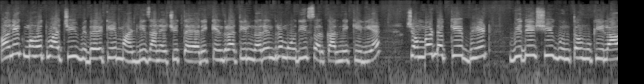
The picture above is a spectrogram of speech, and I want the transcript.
अनेक महत्वाची विधेयके मांडली जाण्याची तयारी केंद्रातील नरेंद्र मोदी सरकारने केली आहे. शंभर टक्के भेट विदेशी गुंतवणुकीला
